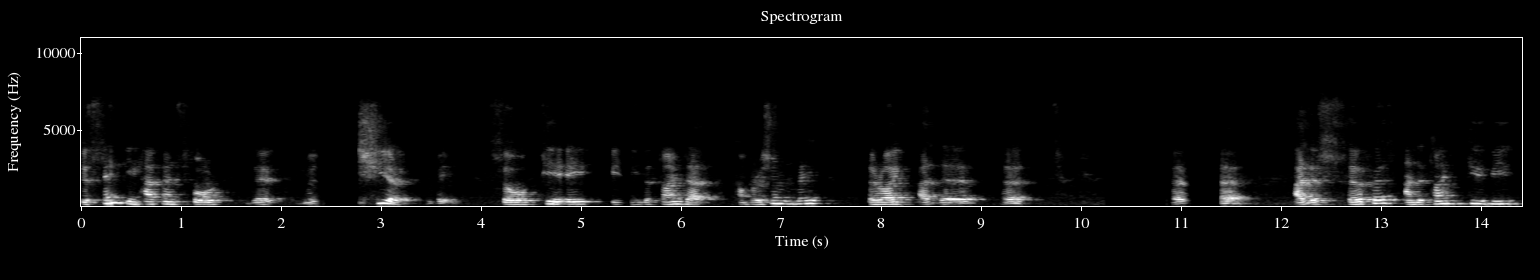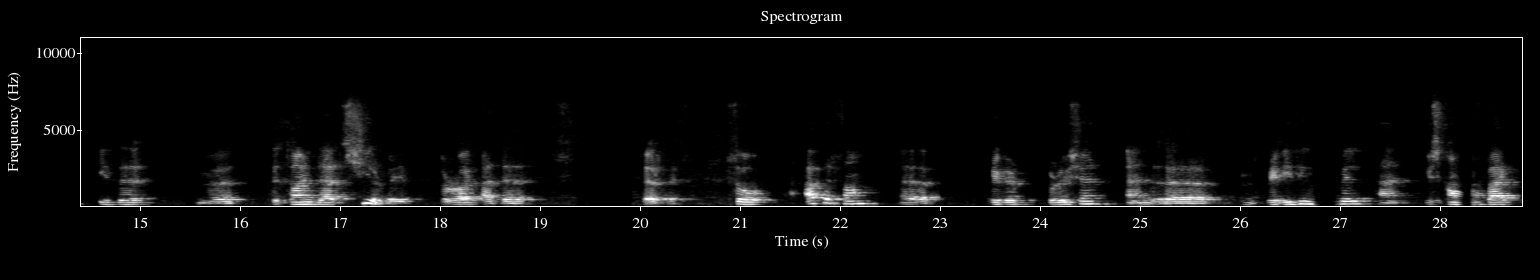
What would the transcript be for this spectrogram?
the same thing happens for the shear wave. So TA is the time that compression wave arrive at the uh, uh, uh, at the surface, and the time TB is the the time that shear wave arrive at the surface. So after some reverberation and releasing wave, and which comes back,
